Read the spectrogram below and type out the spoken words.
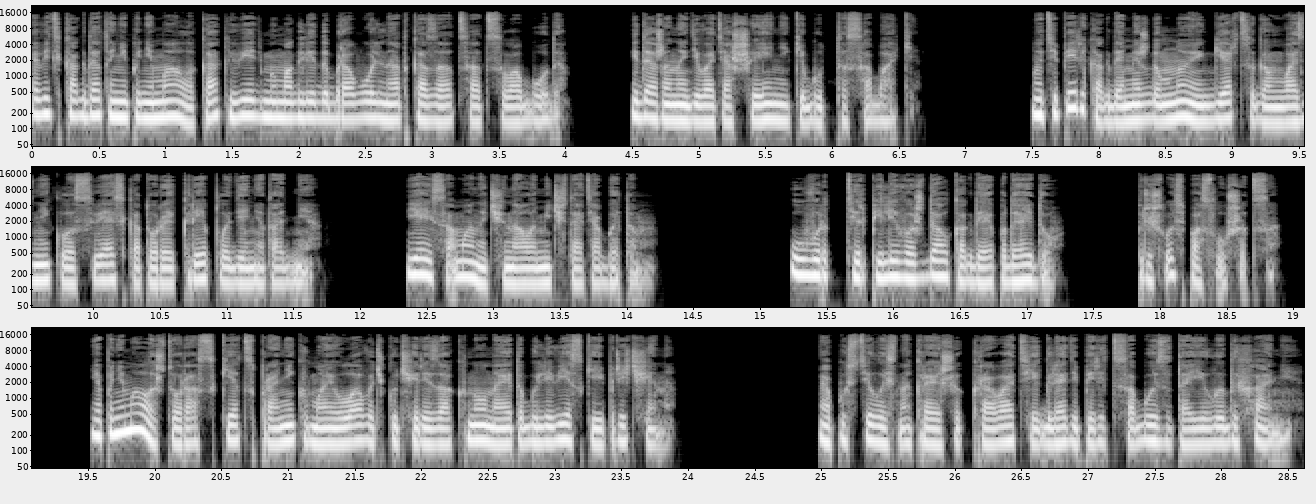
А ведь когда-то не понимала, как ведьмы могли добровольно отказаться от свободы и даже надевать ошейники, будто собаки. Но теперь, когда между мной и герцогом возникла связь, которая крепла день ото дня, я и сама начинала мечтать об этом. Увард терпеливо ждал, когда я подойду, Пришлось послушаться. Я понимала, что раз Скетс проник в мою лавочку через окно, на это были веские причины. Опустилась на краешек кровати и, глядя перед собой, затаила дыхание,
